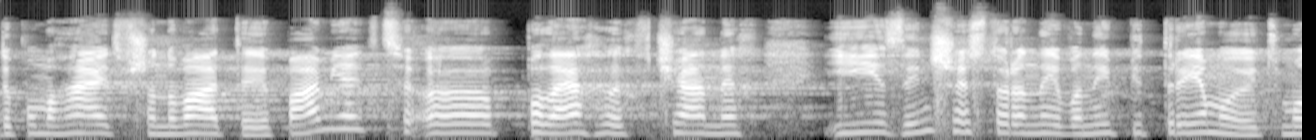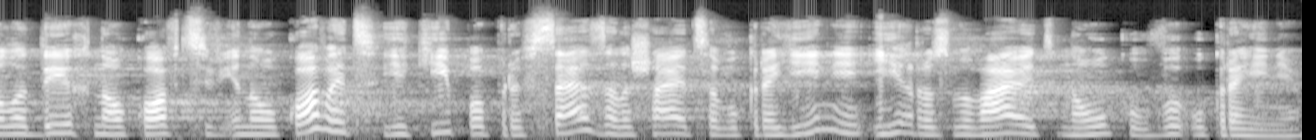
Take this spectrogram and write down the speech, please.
допомагають вшанувати пам'ять е, полеглих вчених, і з іншої сторони вони підтримують молодих науковців і науковиць, які, попри все, залишаються в Україні і розвивають науку в Україні.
